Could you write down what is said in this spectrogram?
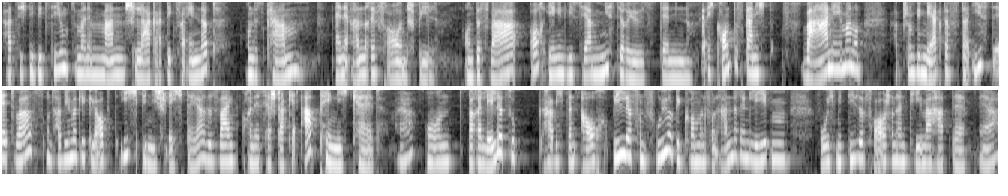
hat sich die Beziehung zu meinem Mann schlagartig verändert und es kam eine andere Frau ins Spiel. Und das war auch irgendwie sehr mysteriös, denn ich konnte das gar nicht wahrnehmen und habe schon bemerkt, da ist etwas und habe immer geglaubt, ich bin die Schlechte. Ja? Also es war auch eine sehr starke Abhängigkeit. Ja? Und parallel dazu habe ich dann auch Bilder von früher bekommen, von anderen Leben, wo ich mit dieser Frau schon ein Thema hatte. Ja?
